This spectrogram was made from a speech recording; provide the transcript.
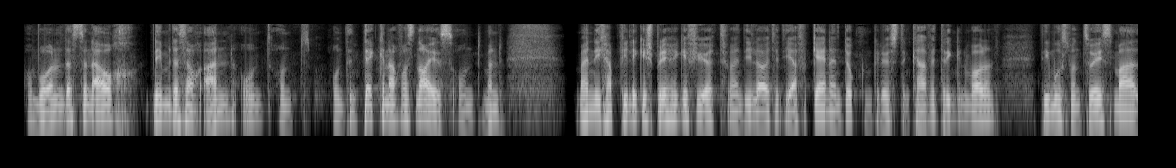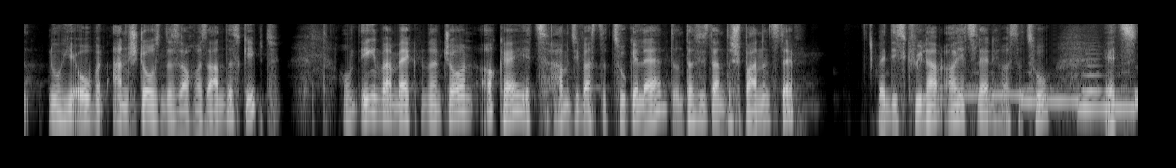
und wollen das dann auch, nehmen das auch an und und und entdecken auch was Neues und man meine, ich habe viele Gespräche geführt, wenn die Leute, die einfach gerne einen dunkelgerösteten Kaffee trinken wollen, die muss man zuerst mal nur hier oben anstoßen, dass es auch was anderes gibt. Und irgendwann merkt man dann schon, okay, jetzt haben sie was dazugelernt und das ist dann das Spannendste, wenn die das Gefühl haben, oh, jetzt lerne ich was dazu, jetzt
